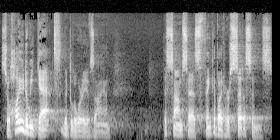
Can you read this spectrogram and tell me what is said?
So, how do we get the glory of Zion? This psalm says, think about her citizens.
